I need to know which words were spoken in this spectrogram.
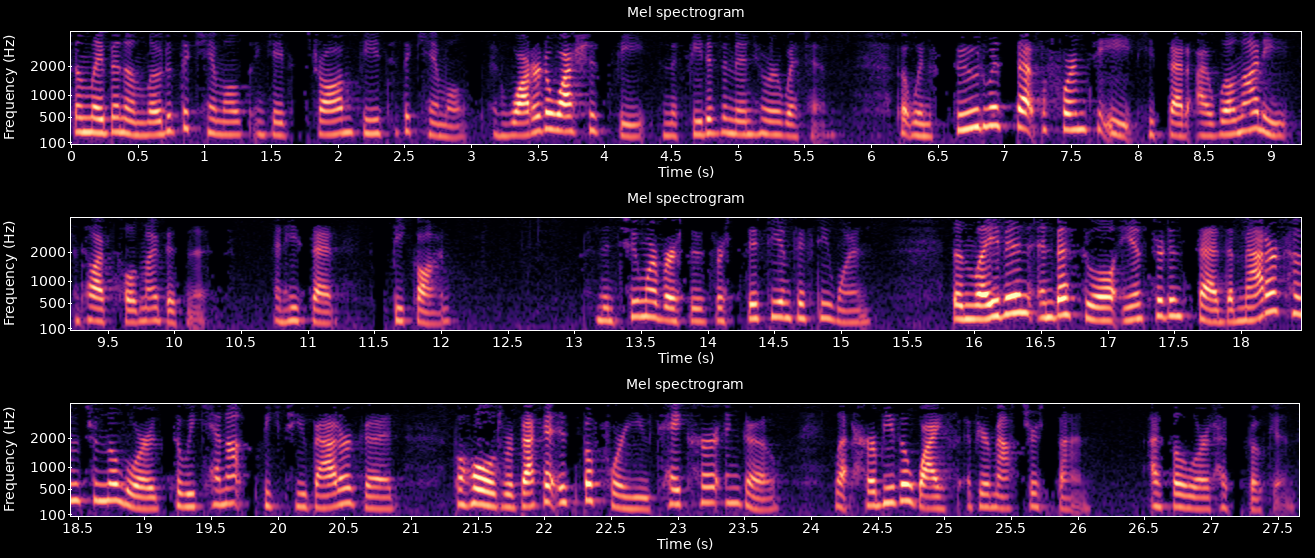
Then Laban unloaded the camels and gave straw and feed to the camels, and water to wash his feet and the feet of the men who were with him. But when food was set before him to eat, he said, I will not eat until I've told my business. And he said, Speak on. And then two more verses, verse 50 and 51. Then Laban and Bethuel answered and said, The matter comes from the Lord, so we cannot speak to you bad or good. Behold, Rebekah is before you. Take her and go. Let her be the wife of your master's son, as the Lord has spoken.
